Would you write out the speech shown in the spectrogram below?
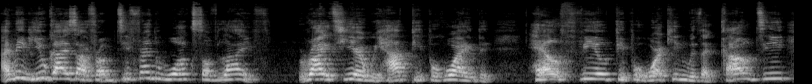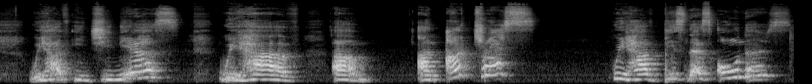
I mean, you guys are from different walks of life. Right here, we have people who are in the health field, people working with the county, we have engineers, we have um, an actress, we have business owners,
